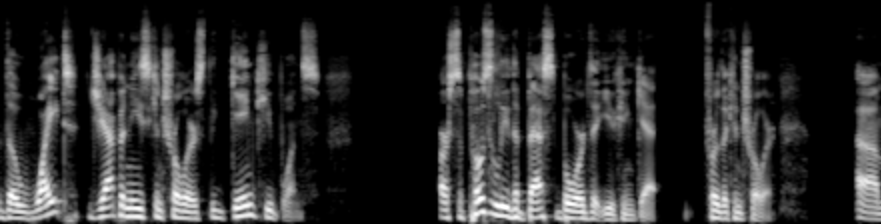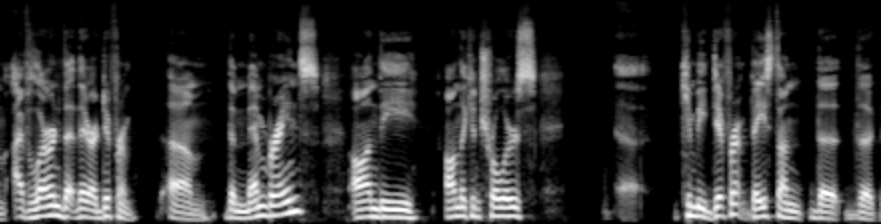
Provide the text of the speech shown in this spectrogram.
the white Japanese controllers, the GameCube ones, are supposedly the best board that you can get for the controller. Um, I've learned that there are different um, the membranes on the on the controllers uh, can be different based on the the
